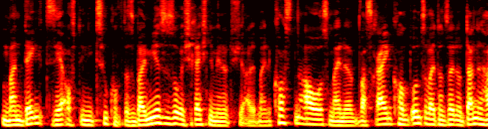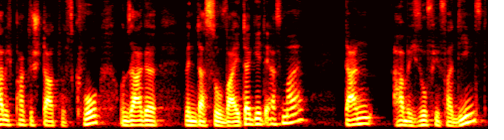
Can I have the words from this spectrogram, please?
Man denkt sehr oft in die Zukunft. Also bei mir ist es so, ich rechne mir natürlich alle meine Kosten aus, meine, was reinkommt und so weiter und so weiter. Und dann habe ich praktisch Status Quo und sage, wenn das so weitergeht erstmal, dann habe ich so viel Verdienst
